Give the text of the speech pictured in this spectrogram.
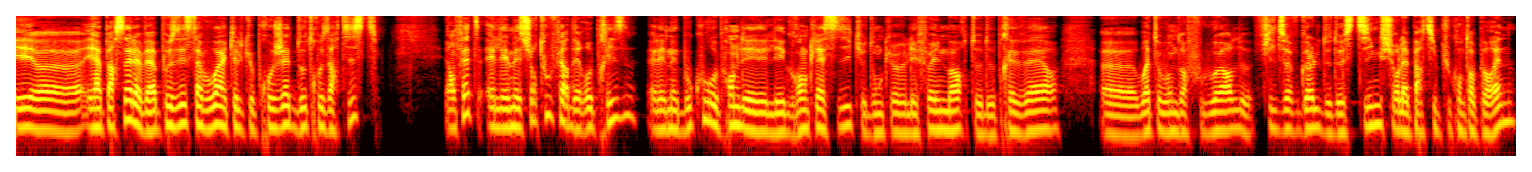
Et, euh, et à part ça, elle avait apposé sa voix à quelques projets d'autres artistes. Et en fait, elle aimait surtout faire des reprises. Elle aimait beaucoup reprendre les, grands classiques, donc euh, Les Feuilles Mortes de Prévert, euh, What a Wonderful World, Fields of Gold de Sting sur la partie plus contemporaine.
